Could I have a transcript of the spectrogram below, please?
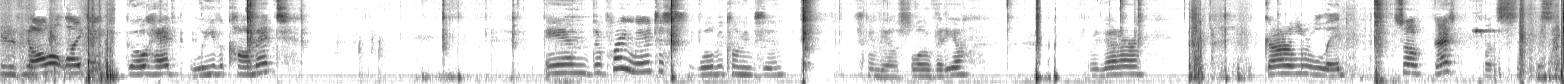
and if y'all don't like it, go ahead, leave a comment. And the praying mantis will be coming soon. It's gonna be a slow video. We got our got our little lid. So guys, let's set this up.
